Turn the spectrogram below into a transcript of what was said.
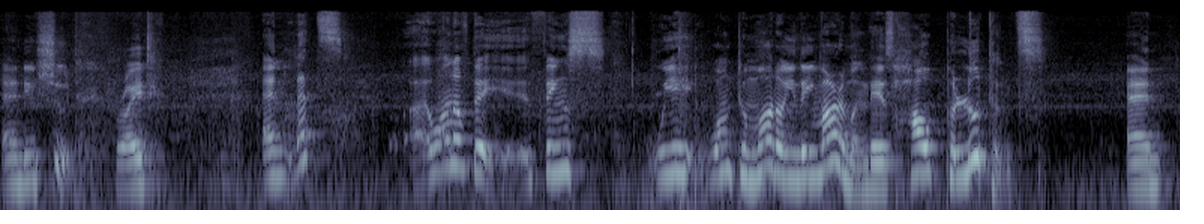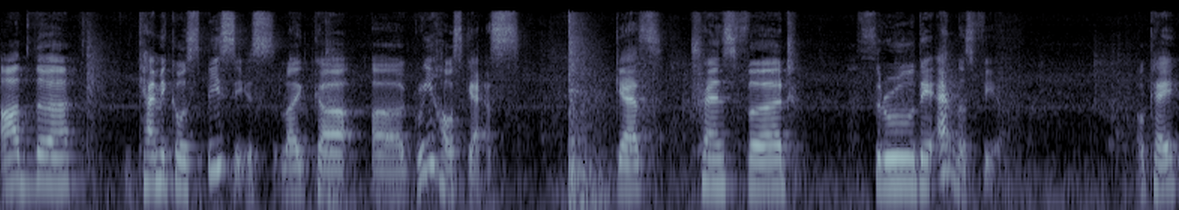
and you should, right? And let's, uh, one of the things we want to model in the environment is how pollutants and other chemical species like uh, uh, greenhouse gas gets transferred through the atmosphere. Okay,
